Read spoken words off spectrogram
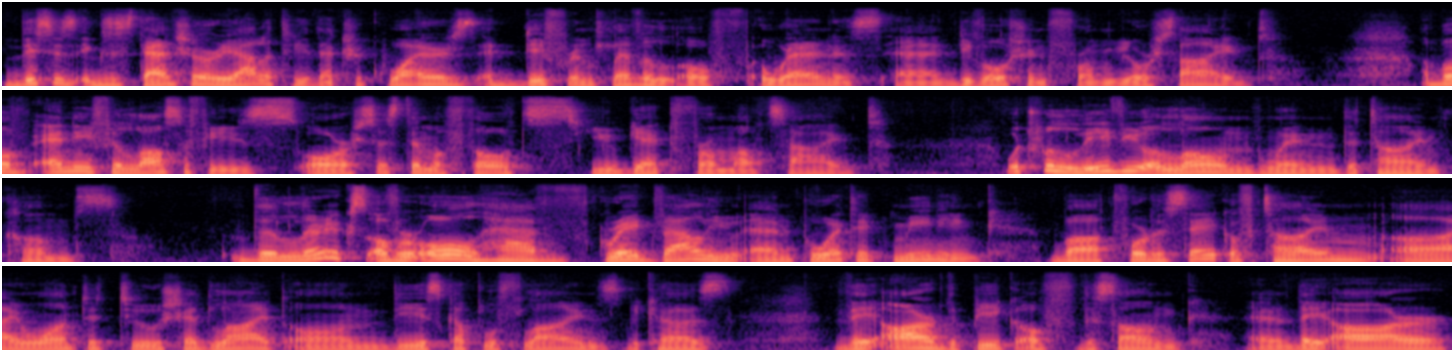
This is existential reality that requires a different level of awareness and devotion from your side, above any philosophies or system of thoughts you get from outside, which will leave you alone when the time comes. The lyrics overall have great value and poetic meaning, but for the sake of time, I wanted to shed light on these couple of lines because they are the peak of the song and they are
